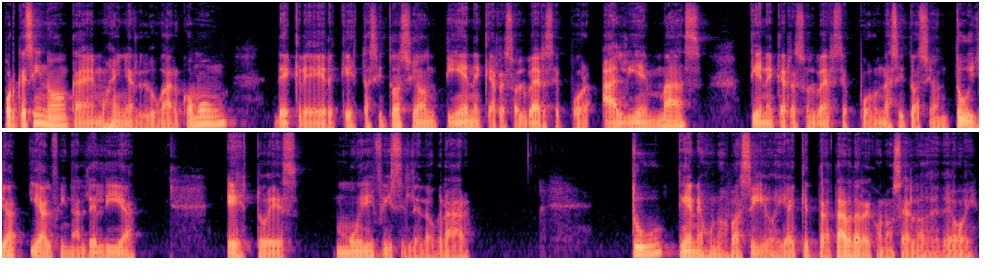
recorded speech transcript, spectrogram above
Porque si no, caemos en el lugar común de creer que esta situación tiene que resolverse por alguien más, tiene que resolverse por una situación tuya y al final del día esto es muy difícil de lograr. Tú tienes unos vacíos y hay que tratar de reconocerlos desde hoy.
